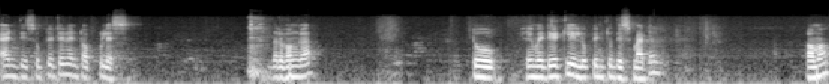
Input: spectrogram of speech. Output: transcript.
and the superintendent of police Darbhanga to immediately look into this matter, comma,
